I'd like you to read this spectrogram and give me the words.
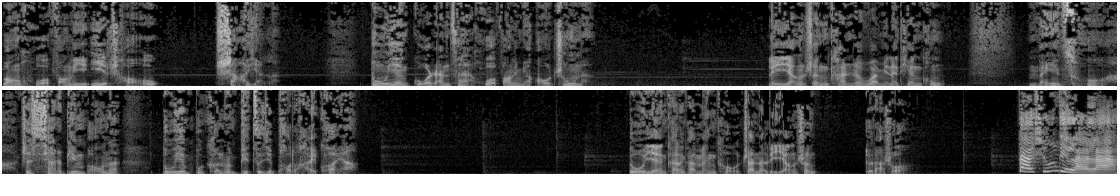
往火房里一瞅，傻眼了，杜燕果然在火房里面熬粥呢。李阳生看着外面的天空，没错啊，这下着冰雹呢。杜燕不可能比自己跑得还快呀。杜燕看了看门口站的李阳生，对他说：“大兄弟来啦，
